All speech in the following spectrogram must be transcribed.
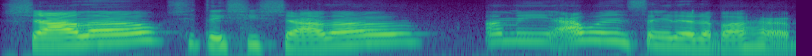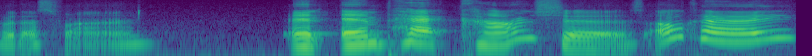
Shallow. She thinks she's shallow. I mean, I wouldn't say that about her, but that's fine. And impact conscious. Okay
